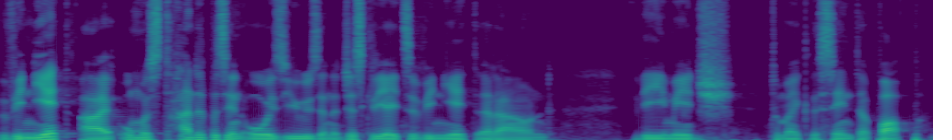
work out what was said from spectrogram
vignette I almost 100% always use and it just creates a vignette around the image to make the center pop.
